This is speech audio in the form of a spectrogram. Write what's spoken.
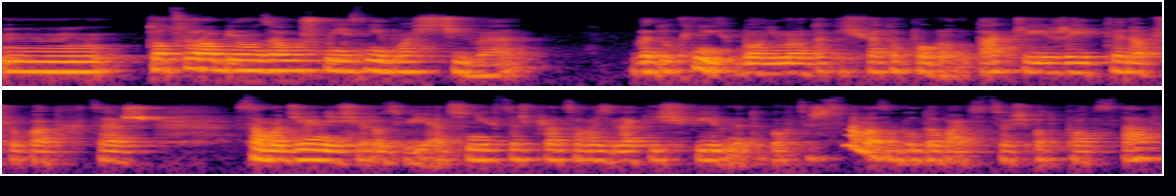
mm, to, co robią, załóżmy, jest niewłaściwe według nich, bo oni mają taki światopogląd, tak? Czyli jeżeli Ty na przykład chcesz samodzielnie się rozwijać, nie chcesz pracować dla jakiejś firmy, tylko chcesz sama zbudować coś od podstaw,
